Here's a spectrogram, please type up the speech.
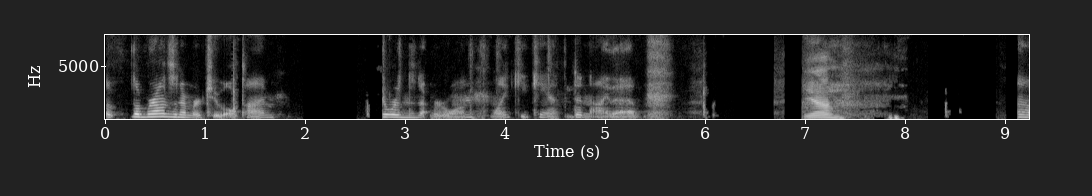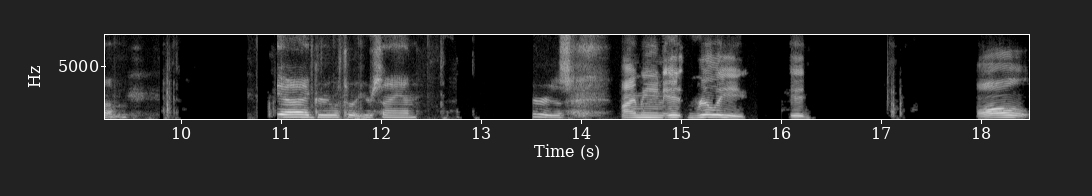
Le- LeBron's number two all time. Jordan's number one. Like you can't deny that. Yeah. Um. Yeah, I agree with what you're saying. There is. I mean, it really it all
